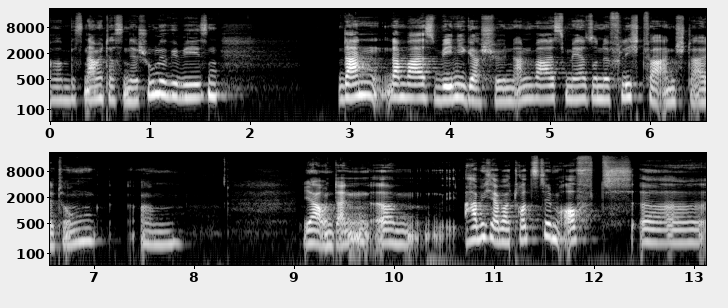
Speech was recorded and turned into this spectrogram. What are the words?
äh, bis nachmittags in der Schule gewesen, dann, dann war es weniger schön. Dann war es mehr so eine Pflichtveranstaltung. Ähm, ja, und dann ähm, habe ich aber trotzdem oft äh,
